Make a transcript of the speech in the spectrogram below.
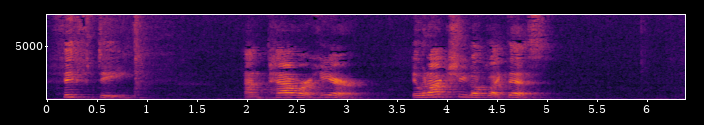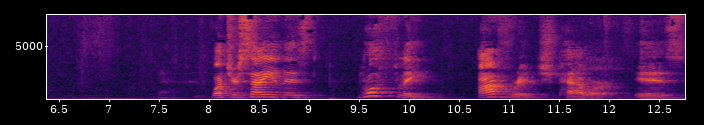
fifty and power here, it would actually look like this. What you're saying is roughly average power is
